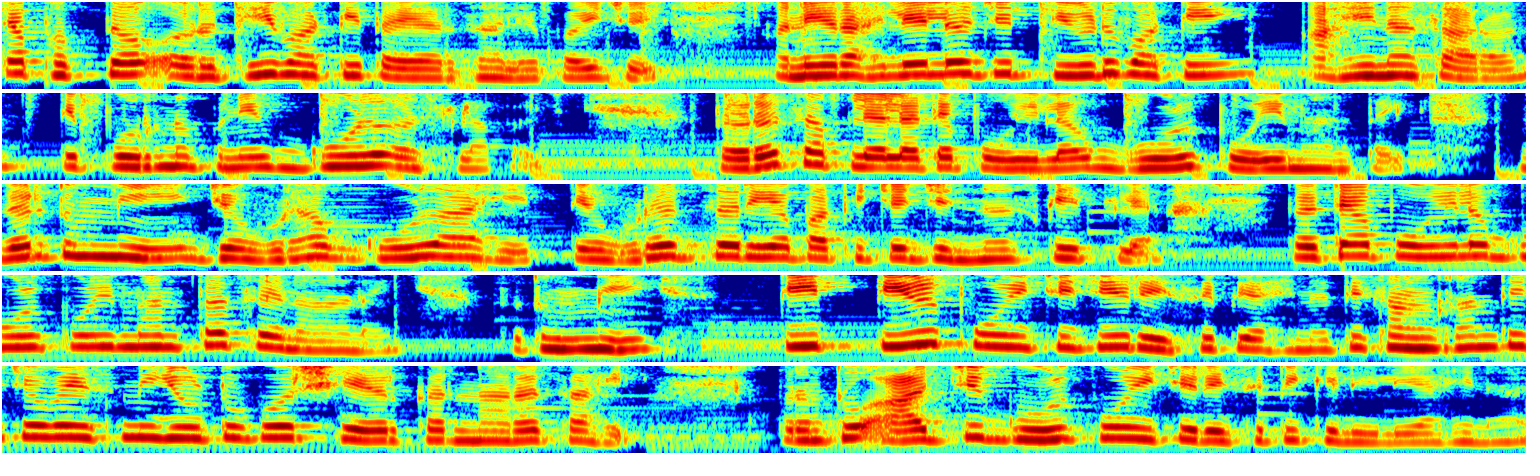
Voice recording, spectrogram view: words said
त्या फक्त अर्धी वाटी तयार झाल्या पाहिजे. आणि राहिलेलं जे दीड वाटी आहे ना सारण ते पूर्णपणे गुळ असला पाहिजे. तरच आपल्याला त्या पोळीला गुळ पोळी म्हणता येईल. जर तुम्ही जेवढा गुळ आहे तेवढंच जर या बाकीच्या जिन्नस घेतल्या तर त्या पोळीला गुळपोळी म्हणताच येणार नाही. तर तुम्ही ती तीळ पोळीची जी रेसिपी आहे ना ती संक्रांतीच्या वेळेस मी यूट्यूबवर शेअर करणारच आहे. परंतु आज जी गुळपोळीची रेसिपी केलेली आहे ना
